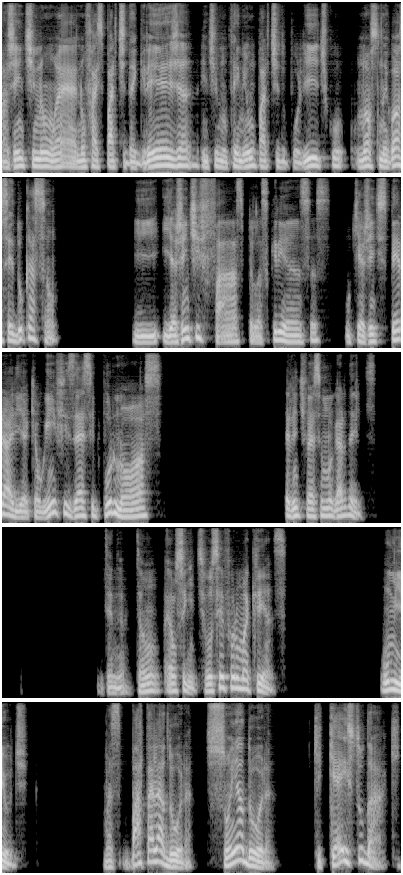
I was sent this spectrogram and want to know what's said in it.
a gente não é, não faz parte da igreja, a gente não tem nenhum partido político. O nosso negócio é educação. E, e a gente faz pelas crianças o que a gente esperaria que alguém fizesse por nós se a gente estivesse no lugar deles. Entendeu? Então, é o seguinte: se você for uma criança humilde, mas batalhadora, sonhadora, que quer estudar, que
